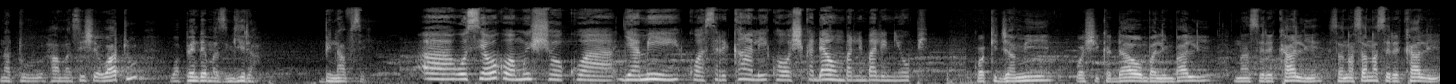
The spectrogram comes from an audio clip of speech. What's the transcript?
na tuhamasishe watu wapende mazingira binafsi. Uh, wasia wako wa mwisho kwa jamii kwa serikali kwa washikadau mbalimbali ni upi? Kwa kijamii washikadao mbalimbali na serikali sana sana serikali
